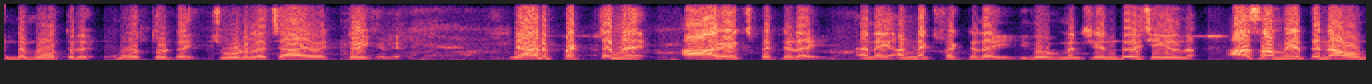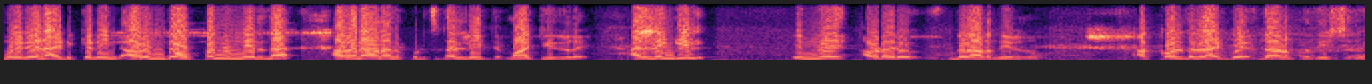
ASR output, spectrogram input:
എന്റെ മുഖത്ത് മുഖത്തോട്ട് ചൂടുള്ള ചായ ഒറ്റ വയ്ക്കൽ ഞാൻ പെട്ടെന്ന് ആകെ എക്സ്പെക്റ്റഡ് ആയി. അൺഎക്സ്പെക്റ്റഡ് ആയി. ഇത് മനുഷ്യൻ എന്തോ ചെയ്യുന്നത് ആ സമയത്ത് തന്നെ അവൻ വരികയാണ് അടിക്കണേ അവന്റെ ഒപ്പം നിന്നിരുന്ന അവനാണ് അവനെ കുറിച്ച് തള്ളിയിട്ട് മാറ്റിയിട്ടുള്ളത്. അല്ലെങ്കിൽ ഇന്ന് അവിടെ ഒരു ഇത് നടന്നിരുന്നു. അക്കോളത്തിലുള്ള അടി ഇതാണ് പ്രതീക്ഷിച്ചത്.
